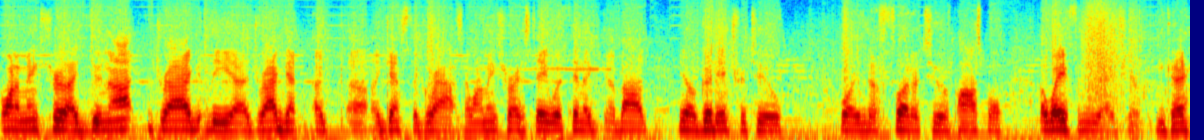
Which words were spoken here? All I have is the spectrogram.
I want to make sure I do not drag the uh, drag net uh, uh, against the grass. I want to make sure I stay within a, about you know a good inch or two, or even a foot or two if possible, away from the edge here. Okay.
